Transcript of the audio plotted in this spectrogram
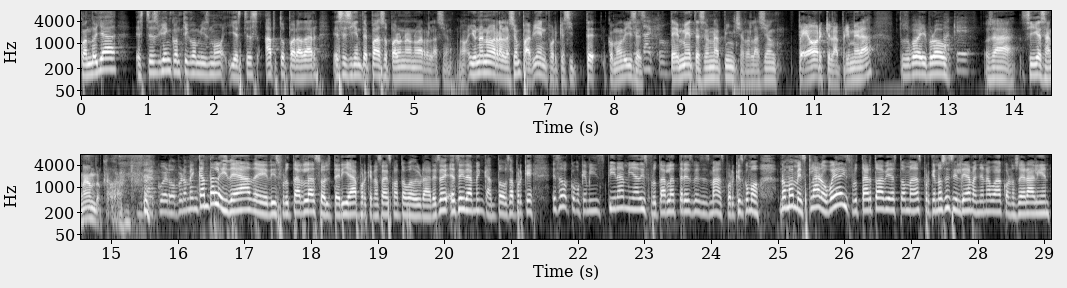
cuando ya estés bien contigo mismo y estés apto para dar ese siguiente paso para una nueva relación, ¿no? Y una nueva relación para bien, porque si te, como dices, Exacto. te metes en una pinche relación peor que la primera, pues güey, bro. O sea, sigue sanando, cabrón. De acuerdo, pero me encanta la idea de disfrutar la soltería porque no sabes cuánto va a durar. Esa, esa idea me encantó, o sea, porque eso como que me inspira a mí a disfrutarla tres veces más, porque es como, no mames, claro, voy a disfrutar todavía esto más, porque no sé si el día de mañana voy a conocer a alguien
